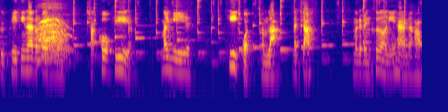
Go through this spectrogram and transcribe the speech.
สุดพีคที่น่าจะเป็นชักโครกที่ไม่มีที่กดชำระนะจ๊ะ มันจะเป็นเครื่องอันนี้แทนนะครับ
